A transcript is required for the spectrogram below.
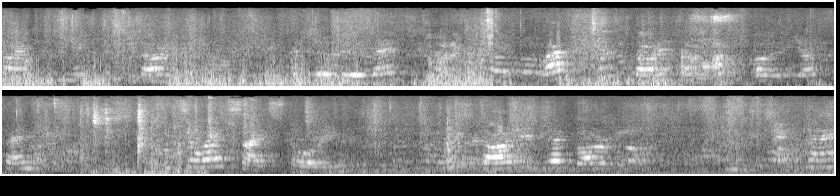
like to make a story. Let's What's the story of your family? It's a website story. Stories are boring. Can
